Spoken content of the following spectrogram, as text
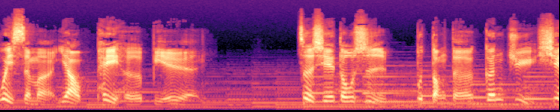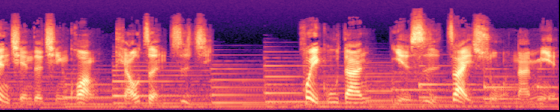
为什么要配合别人？这些都是不懂得根据现前的情况调整自己，会孤单也是在所难免。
